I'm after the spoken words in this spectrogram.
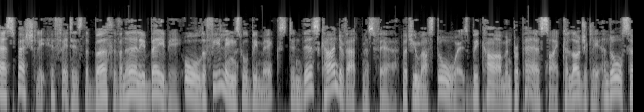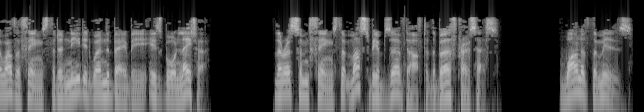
Especially if it is the birth of an early baby, all the feelings will be mixed in this kind of atmosphere, but you must always be calm and prepare psychologically and also other things that are needed when the baby is born later. There are some things that must be observed after the birth process. One of them is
